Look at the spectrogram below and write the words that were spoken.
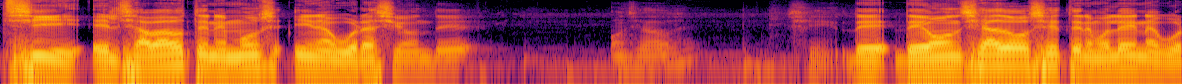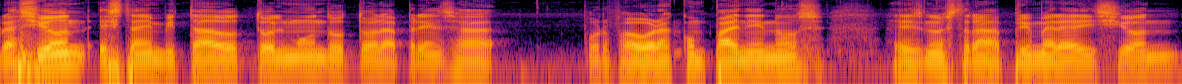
Sí, el sábado tenemos inauguración de 11 a 12. Sí, de, de 11 a 12 tenemos la inauguración. Está invitado todo el mundo, toda la prensa. Por favor, acompáñenos. Es nuestra primera edición.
